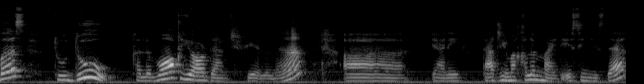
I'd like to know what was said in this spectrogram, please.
biz to do qilmoq yordamchi fe'lini ya'ni tarjima qilinmaydi esingizda.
